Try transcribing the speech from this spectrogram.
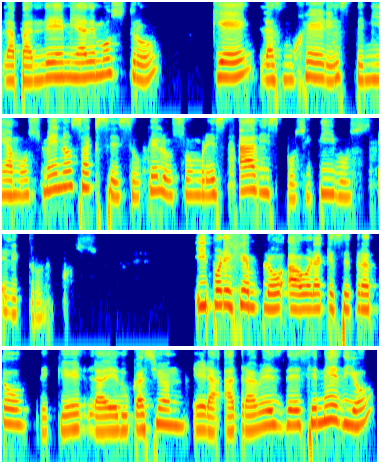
la pandemia demostró que las mujeres teníamos menos acceso que los hombres a dispositivos electrónicos. Y por ejemplo, ahora que se trató de que la educación era a través de ese medio,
